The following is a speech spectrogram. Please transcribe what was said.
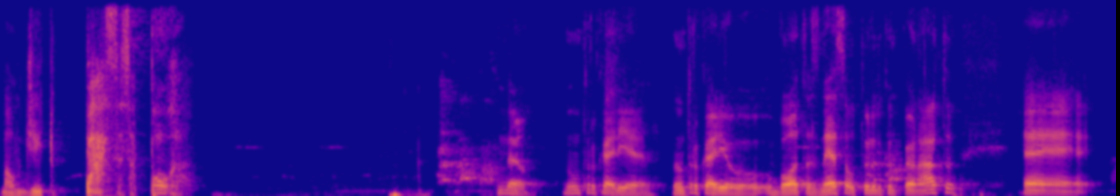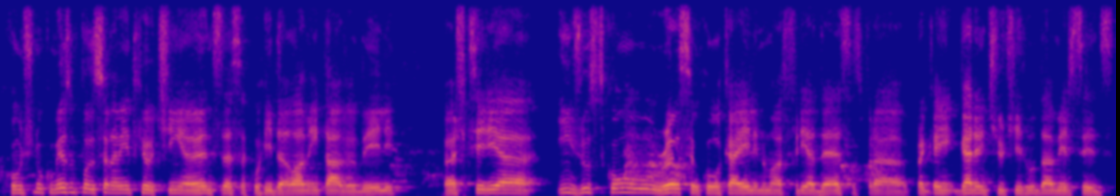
maldito, passa essa porra. Não, não trocaria, não trocaria o, o Bottas nessa altura do campeonato. É, continuo com o mesmo posicionamento que eu tinha antes dessa corrida lamentável dele. Eu acho que seria injusto com o Russell colocar ele numa fria dessas para garantir o título da Mercedes.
